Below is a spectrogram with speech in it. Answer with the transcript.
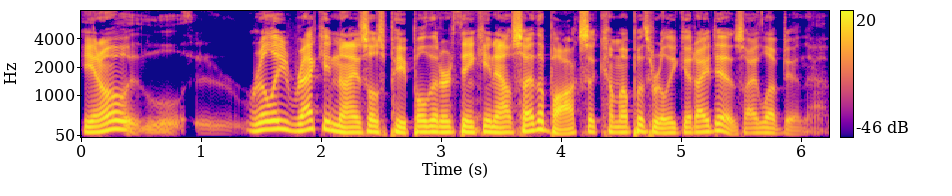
You know, really recognize those people that are thinking outside the box that come up with really good ideas. I love doing that.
